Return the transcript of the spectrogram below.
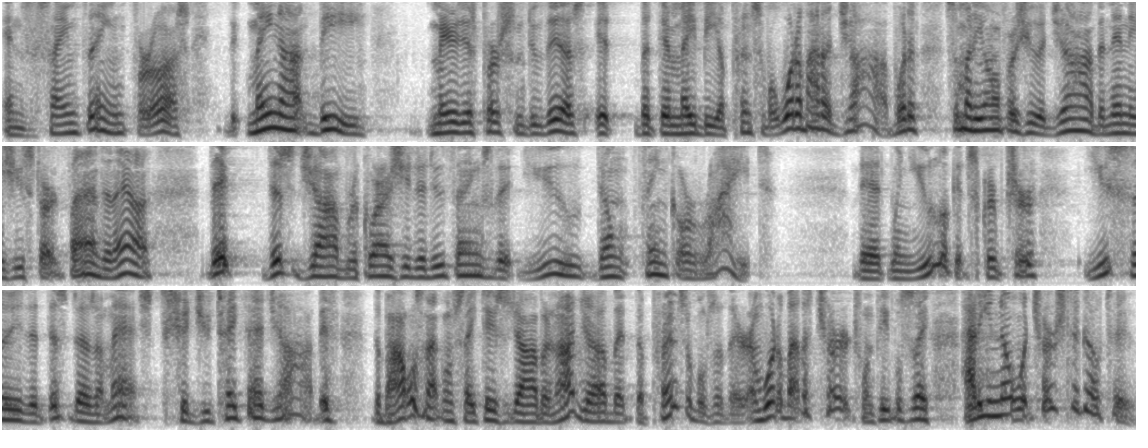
And the same thing for us. It may not be marry this person, do this, it, but there may be a principle. What about a job? What if somebody offers you a job and then as you start finding out that this job requires you to do things that you don't think are right? That when you look at Scripture, you see that this doesn't match. Should you take that job? It's, the Bible's not going to say take a job or not job, but the principles are there. And what about a church? When people say, "How do you know what church to go to?"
